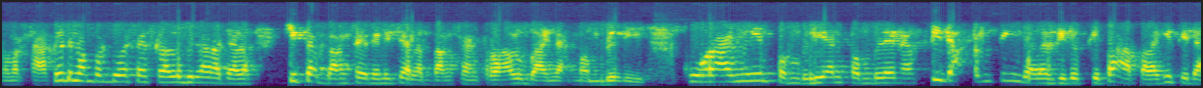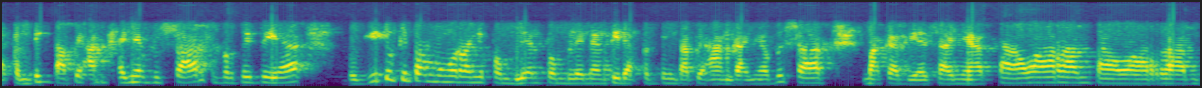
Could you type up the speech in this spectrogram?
Nomor satu dan nomor dua saya selalu bilang adalah kita bangsa Indonesia adalah bangsa yang terlalu banyak membeli. Kurangi pembelian-pembelian yang tidak penting dalam hidup kita, apalagi tidak penting tapi angkanya besar seperti itu ya begitu kita mengurangi pembelian-pembelian yang tidak penting tapi angkanya besar, maka biasanya tawaran-tawaran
